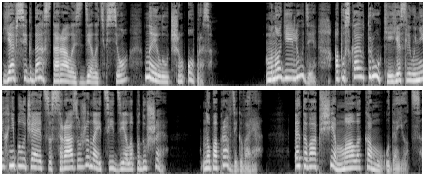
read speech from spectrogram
я всегда старалась сделать все наилучшим образом. Многие люди опускают руки, если у них не получается сразу же найти дело по душе. Но, по правде говоря, это вообще мало кому удается.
